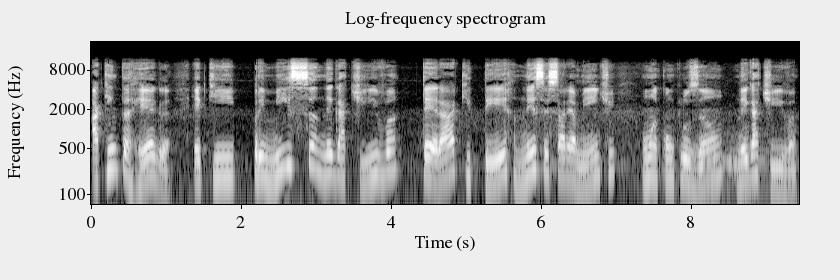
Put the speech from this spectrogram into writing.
A quinta regra é que premissa negativa terá que ter necessariamente uma conclusão negativa.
